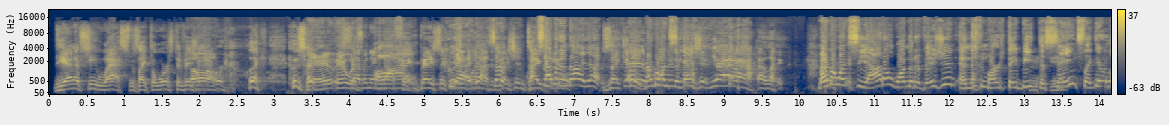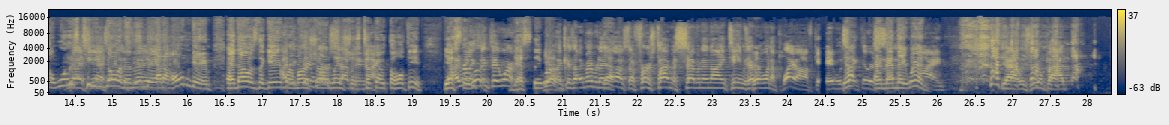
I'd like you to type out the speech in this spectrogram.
the NFC West was like the worst division oh. ever. like it was like yeah, it, it was seven awful. nine, basically. Yeah, yeah, seven, division type seven and nine. Yeah, it was like hey, hey remember when the division? Yeah, like Remember when Seattle won the division and then Marsh they beat the mm-hmm. Saints? Like they were the worst yes, team yes, going, yes, and then yeah, they yeah. had a home game, and that was the game I where Marshawn Lynch just took out the whole team. Yes, I really were. think they were. Yes, they were. Because I remember they lost the first time a seven and nine teams ever won a playoff game. It was like they were and then they win. yeah, it was real bad.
